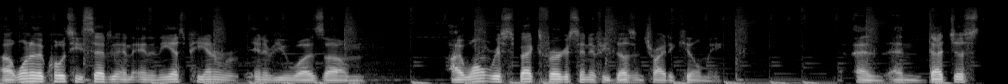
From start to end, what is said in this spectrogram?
uh, one of the quotes he said in, in an ESPN interview was, um, "I won't respect Ferguson if he doesn't try to kill me." And and that just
